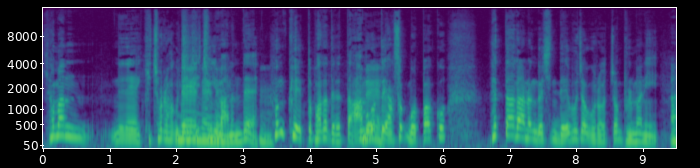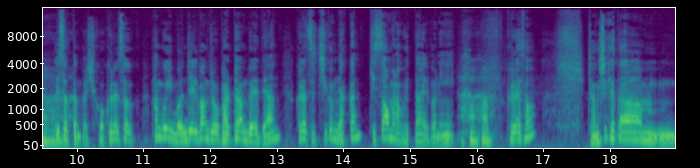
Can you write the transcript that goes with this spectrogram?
혐한에 기초를 하고 네, 지지층이 네, 네. 많은데 음. 흔쾌히 또 받아들였다. 아무것도 네. 약속 못 받고 했다라는 것이 내부적으로 좀 불만이 아. 있었던 것이고 그래서 한국이 먼저 일방적으로 발표한 거에 대한 그래서 지금 약간 기싸움을 하고 있다 일본이 그래서 정식 회담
